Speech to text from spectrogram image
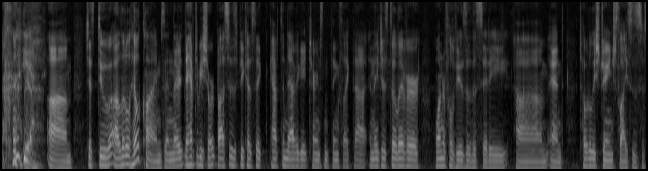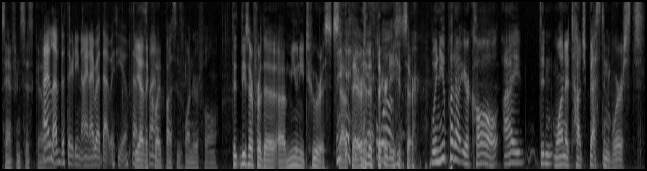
yeah. um, just do uh, little hill climbs, and they they have to be short buses because they have to navigate turns and things like that. And they just deliver wonderful views of the city um, and totally strange slices of San Francisco. I love the 39. I rode that with you. That yeah, was the fun. Coit bus is wonderful. Th- these are for the uh, Muni tourists out there. The Well- 30s are. When you put out your call, I didn't want to touch best and worst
